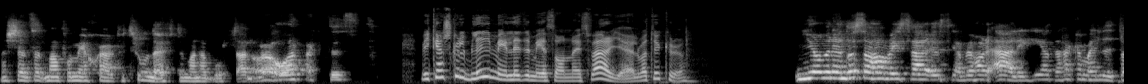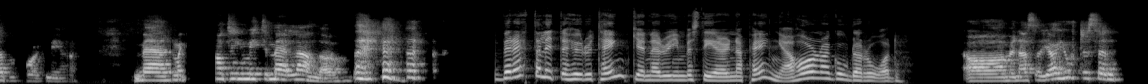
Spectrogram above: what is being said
Man känner att man får mer självförtroende efter man har bott där några år faktiskt. Vi kanske skulle bli mer, lite mer sådana i Sverige, eller vad tycker du? Ja, men ändå så har vi i Sverige, vi har ärlighet. Här kan man ju lita på folk mer. Men någonting mitt emellan då. Berätta lite hur du tänker när du investerar dina pengar. Har du några goda råd? Ja, men alltså jag har gjort det sedan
